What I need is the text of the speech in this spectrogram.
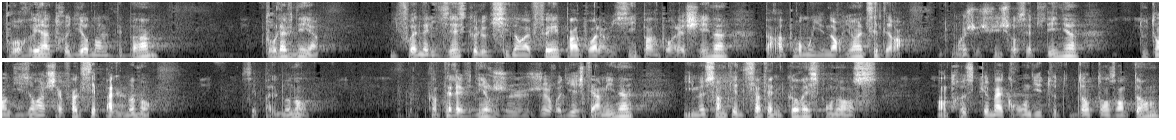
pour réintroduire dans le débat pour l'avenir. Il faut analyser ce que l'Occident a fait par rapport à la Russie, par rapport à la Chine, par rapport au Moyen-Orient, etc. Moi, je suis sur cette ligne, tout en disant à chaque fois que ce n'est pas le moment. Ce n'est pas le moment. Quant à l'avenir, je, je redis et je termine, il me semble qu'il y a une certaine correspondance entre ce que Macron dit de temps en temps,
